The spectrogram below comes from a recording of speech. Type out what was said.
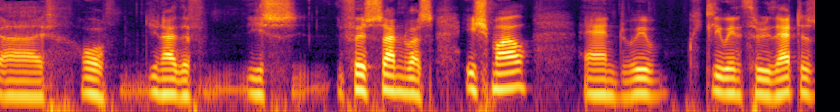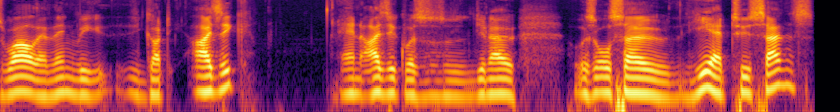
uh, or you know, the his first son was Ishmael, and we quickly went through that as well. And then we got Isaac, and Isaac was, you know, was also he had two sons,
